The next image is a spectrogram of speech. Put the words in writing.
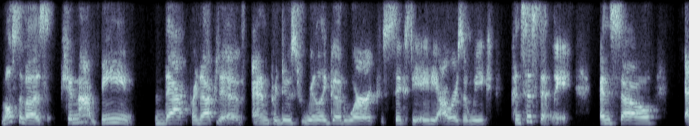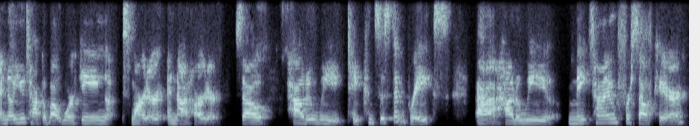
Most of us cannot be that productive and produce really good work 60, 80 hours a week consistently. And so I know you talk about working smarter and not harder. So, how do we take consistent breaks? Uh, how do we make time for self care,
